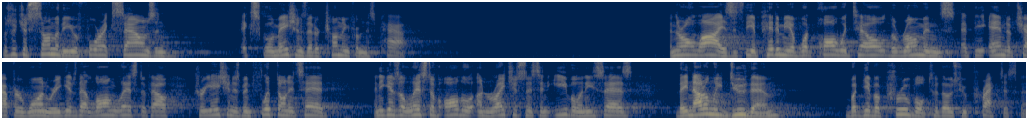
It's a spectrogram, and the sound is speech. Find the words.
Those are just some of the euphoric sounds and exclamations that are coming from this path. And they're all lies. It's the epitome of what Paul would tell the Romans at the end of chapter 1, where he gives that long list of how creation has been flipped on its head. And he gives a list of all the unrighteousness and evil, and he says, they not only do them, but give approval to those who practice them.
